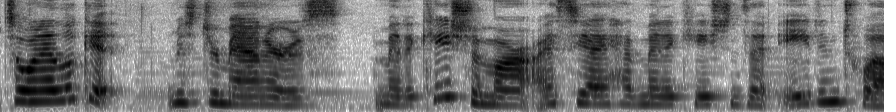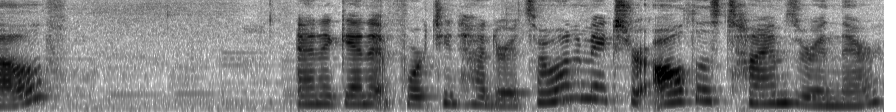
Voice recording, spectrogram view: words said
So when I look at Mr. Manner's medication MAR, I see I have medications at 8 and 12, and again at 1400. So I want to make sure all those times are in there.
